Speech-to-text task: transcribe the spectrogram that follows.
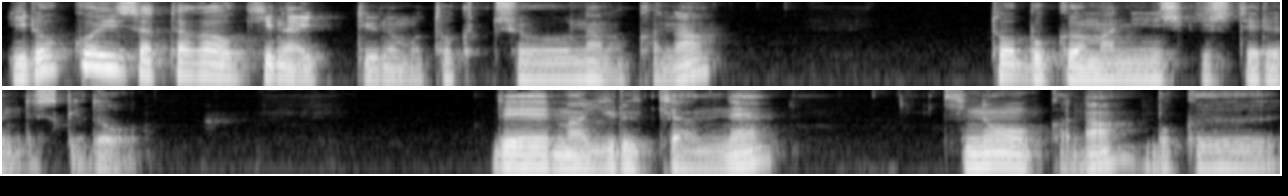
色恋沙汰が起きないっていうのも特徴なのかな？と僕はまあ認識してるんですけど。で、まあ、ゆるキャンね。昨日かな？僕、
